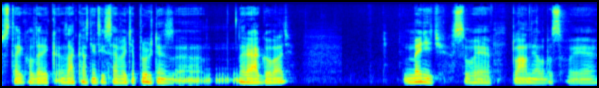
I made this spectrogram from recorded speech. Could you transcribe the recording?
stakeholdery, zákazníci sa vedia pružne reagovať, meniť svoje plány alebo svoje,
